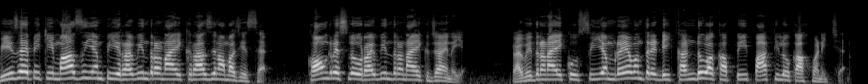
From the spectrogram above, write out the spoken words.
బీజేపీకి మాజీ ఎంపీ రవీంద్ర నాయక్ రాజీనామా చేశారు. కాంగ్రెస్లో రవీంద్ర నాయక్ జాయిన్ అయ్యారు. రవీంద్ర నాయక్ సీఎం రేవంత్ రెడ్డి కండువా కప్పి పార్టీలోకి ఆహ్వానించారు.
